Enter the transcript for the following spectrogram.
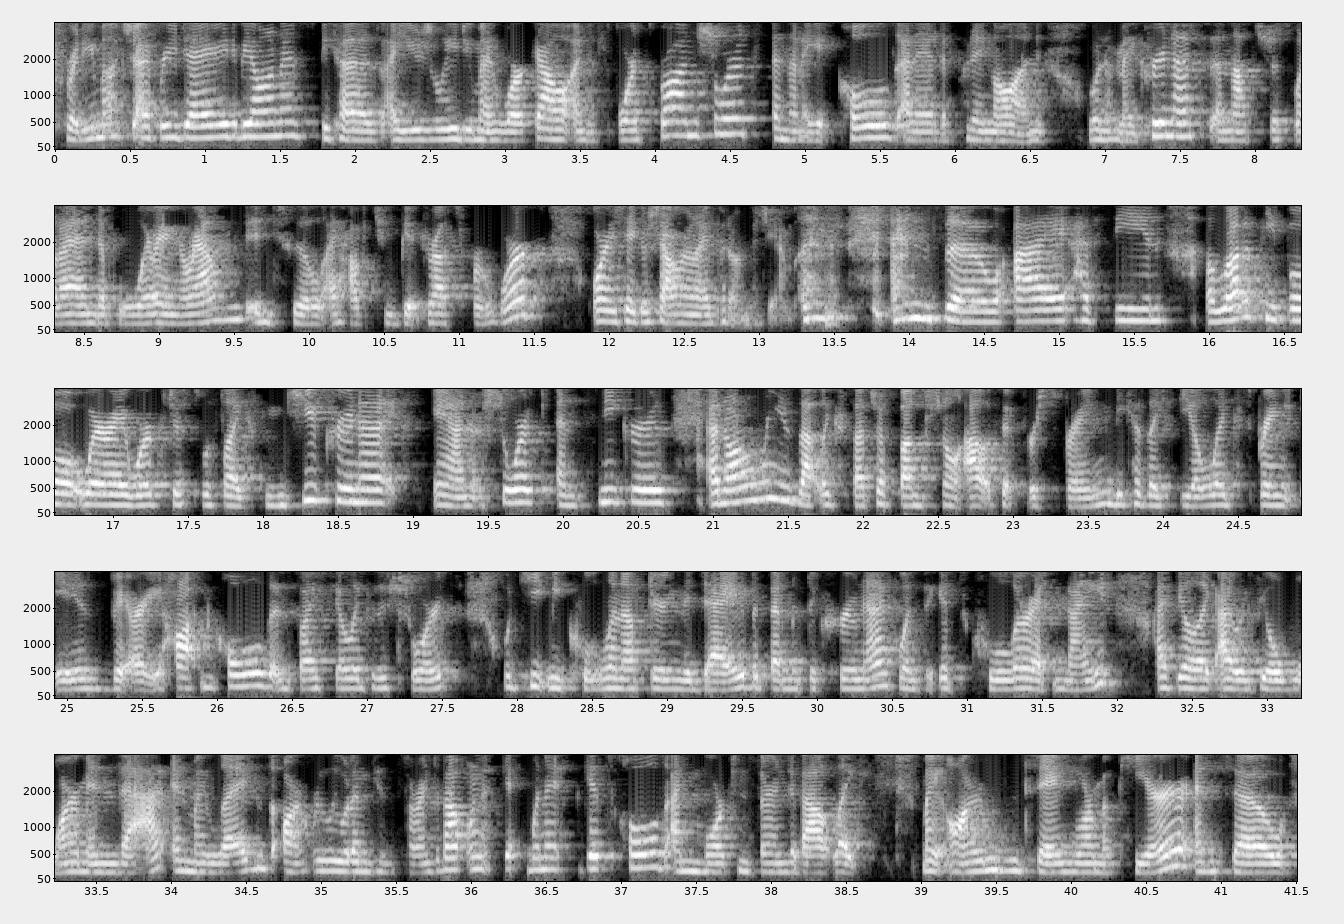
pretty much every day to be honest because I usually do my workout in a sports bra and shorts and then I get cold and I end up putting on one of my crew necks and that's just what I end up wearing around until I have to get dressed for work or I take a shower and I put on pajamas. and so I have seen a lot of people where I work just with like some cute crew necks and shorts and sneakers and not only is that like such a functional outfit for spring because I feel like spring is very hot and cold and so I feel like the shorts would keep me cool enough during the day but then with the crew neck, once it gets cooler at night, I feel like I would feel warm in that. And my legs aren't really what I'm concerned about when it, get, when it gets cold. I'm more concerned about like my arms and staying warm up here. And so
